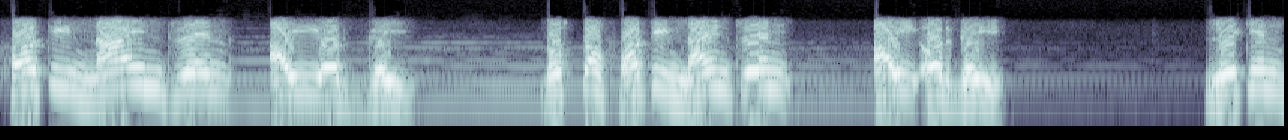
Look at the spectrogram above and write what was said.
49 ट्रेन आई और गई। दोस्तों 49 ट्रेन आई और गई, लेकिन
